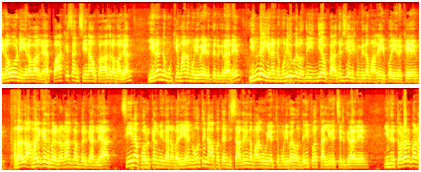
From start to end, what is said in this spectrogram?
இரவோடு இரவாக பாகிஸ்தான் சீனாவுக்கு ஆதரவாக இரண்டு முக்கியமான முடிவை எடுத்திருக்கிறாரு. இந்த இரண்டு முடிவுகள் வந்து இந்தியாவுக்கு அதிர்ச்சி அளிக்கும் விதமாக இப்போ இருக்கு. அதாவது அமெரிக்க அதிபர் டொனால்ட் ட்ரம்ப் இருக்கார் இல்லையா? சீன பொருட்கள் மீதான வரியை நூற்றி நாற்பத்தஞ்சு சதவீதமாக உயர்த்தும் முடிவை வந்து இப்போ தள்ளி வச்சிருக்கிறாரு. இது தொடர்பான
